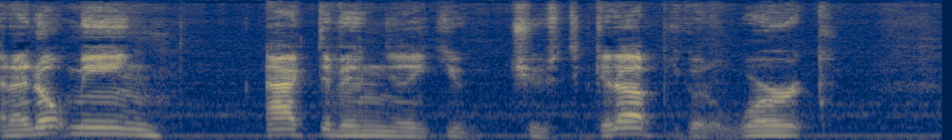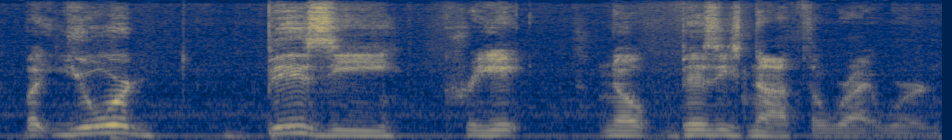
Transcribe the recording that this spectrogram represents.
And I don't mean active in like you choose to get up, you go to work, but you're busy create no, busy's not the right word.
